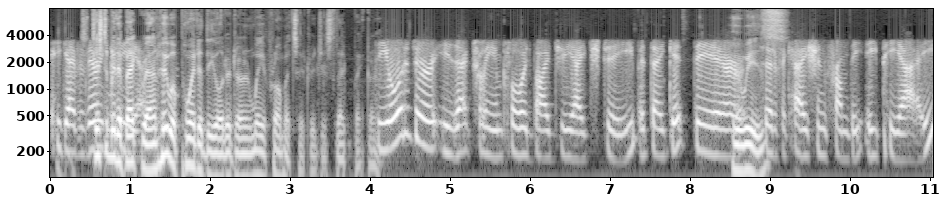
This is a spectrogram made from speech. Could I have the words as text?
he gave a very Just a bit of background. Who appointed the auditor and where from, etc. Just that background. The auditor is actually employed by GHD, but they get their Who is? certification from the EPA,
